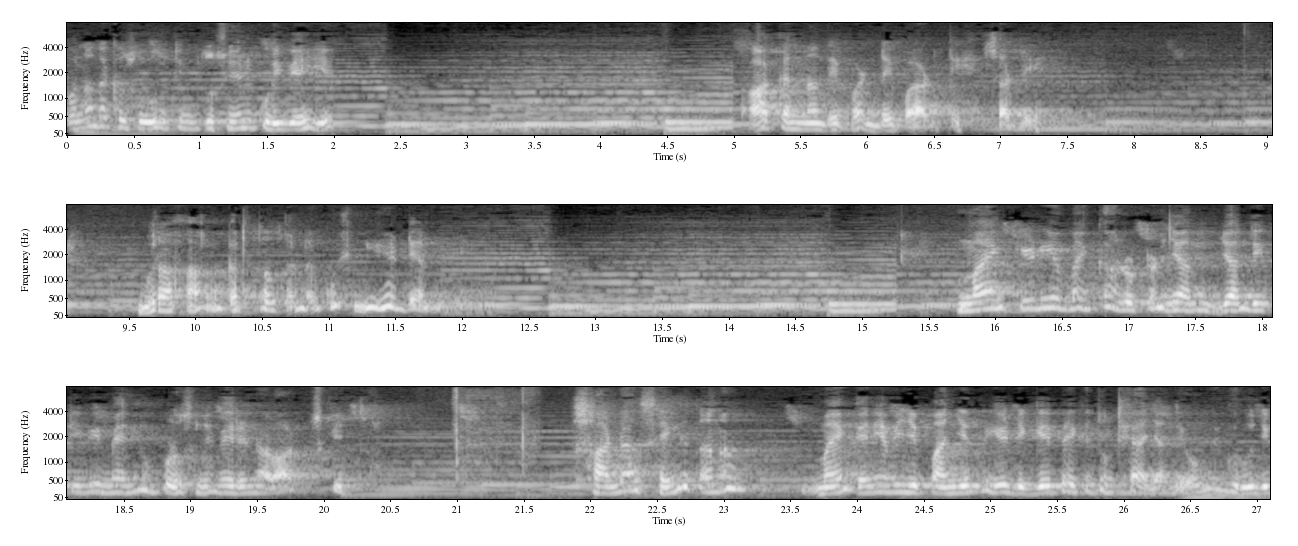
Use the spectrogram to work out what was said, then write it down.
ਉਹਨਾਂ ਦਾ ਕਸੂਰ ਸੀ ਤੁਸੀਂ ਇਹਨੂੰ ਕੁੜੀ ਵਿਆਹੀ ਹੈ ਆ ਕੰਨਾਂ ਦੇ ਪਰਦੇ ਪਾੜਤੇ ਸਾਡੇ। ਬੁਰਾ ਹਾਲ ਕਰਤਾ ਸਾਡਾ ਕੁਛ ਨਹੀਂ ਹੈ ਨੂੰ ਮੈਂ ਕਿਹੜੀਆਂ ਬੈਂਕਾਂ ਲੁੱਟਣ ਜਾਂਦੀ ਸੀ ਵੀ ਮੈਨੂੰ ਪੁਲਿਸ ਨੇ ਮੇਰੇ ਨਾਲ ਆ ਕੁਛ ਕੀਤਾ। ਸਾਡਾ ਸਿੰਘ ਤਾਂ ਨਾ, ਮੈਂ ਕਹਿੰਦੀ ਹਾਂ ਵੀ ਜੇ 5 ਰੁਪਏ ਡਿੱਗੇ ਪਏ, ਕਿਤੋਂ ਥਿਆ ਜਾਂਦੇ? ਉਹ ਵੀ ਗੁਰੂ ਦੀ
